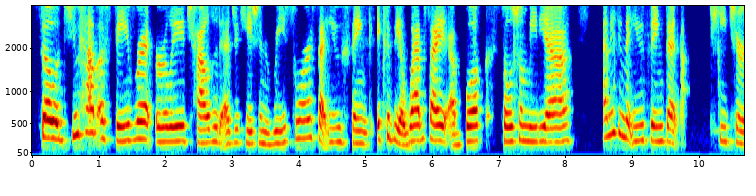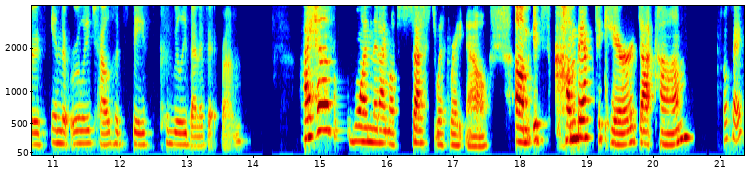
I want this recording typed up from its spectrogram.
So, do you have a favorite early childhood education resource that you think it could be a website, a book, social media, anything that you think that teachers in the early childhood space could really benefit from? I have one that I'm obsessed with right now. Um, it's comebacktocare.com. Okay.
